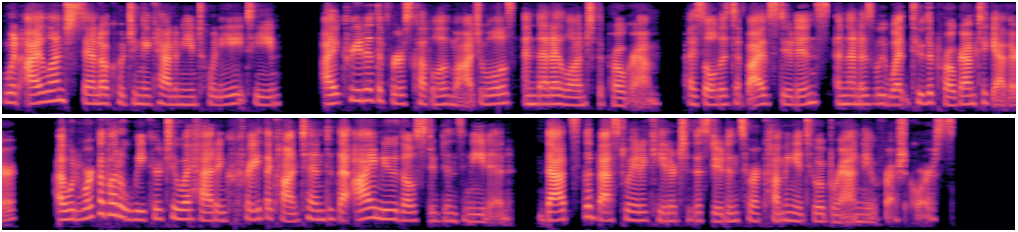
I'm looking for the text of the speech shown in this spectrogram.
When I launched Standout Coaching Academy in 2018, I created the first couple of modules and then I launched the program. I sold it to five students. And then as we went through the program together, I would work about a week or two ahead and create the content that I knew those students needed. That's the best way to cater to the students who are coming into a brand new fresh course.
